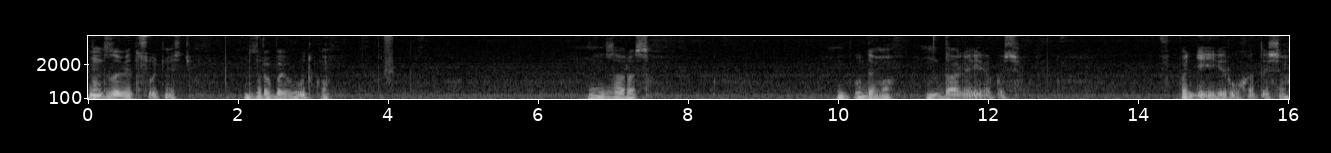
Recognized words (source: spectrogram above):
за відсутністю. Зробив вудку. І зараз будемо далі якось в події рухатися.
